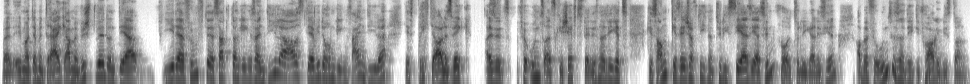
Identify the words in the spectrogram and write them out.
Weil jemand, der mit drei Gramm erwischt wird und der, jeder Fünfte sagt dann gegen seinen Dealer aus, der wiederum gegen seinen Dealer, jetzt bricht ja alles weg. Also jetzt für uns als Geschäftsfeld ist natürlich jetzt gesamtgesellschaftlich natürlich sehr, sehr sinnvoll zu legalisieren. Aber für uns ist natürlich die Frage, wie dann,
